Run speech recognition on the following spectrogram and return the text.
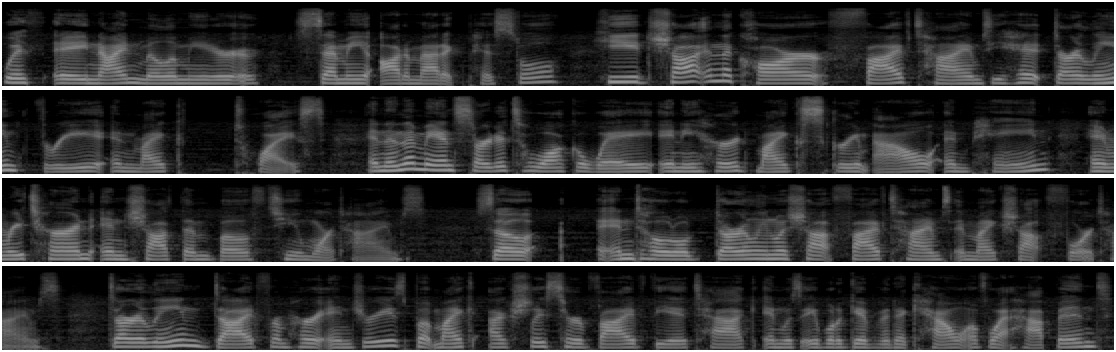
with a 9mm semi automatic pistol. He'd shot in the car five times. He hit Darlene three and Mike twice. And then the man started to walk away and he heard Mike scream out in pain and returned and shot them both two more times. So in total, Darlene was shot five times and Mike shot four times. Darlene died from her injuries, but Mike actually survived the attack and was able to give an account of what happened.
